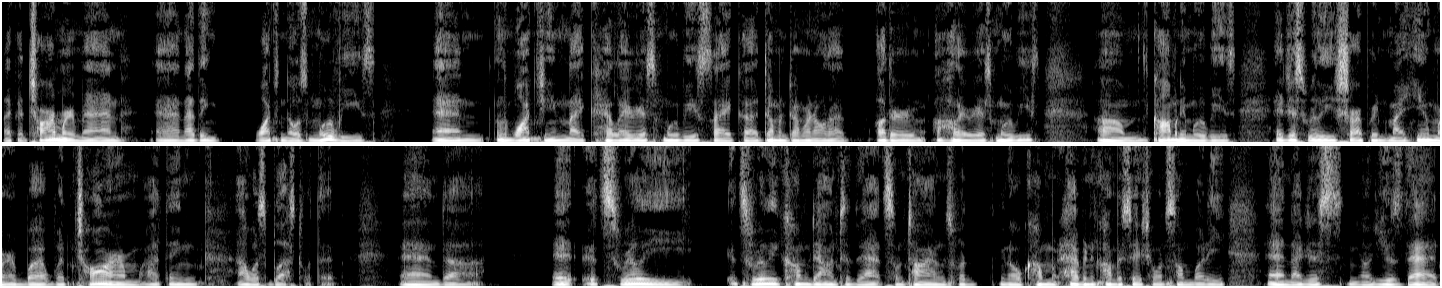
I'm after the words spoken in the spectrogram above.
like a charmer, man, and I think watching those movies and watching like hilarious movies like uh, Dumb and Dumber and all that other hilarious movies, um, comedy movies, it just really sharpened my humor. But with charm, I think I was blessed with it, and uh, it it's really it's really come down to that sometimes with you know come having a conversation with somebody, and I just you know use that.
